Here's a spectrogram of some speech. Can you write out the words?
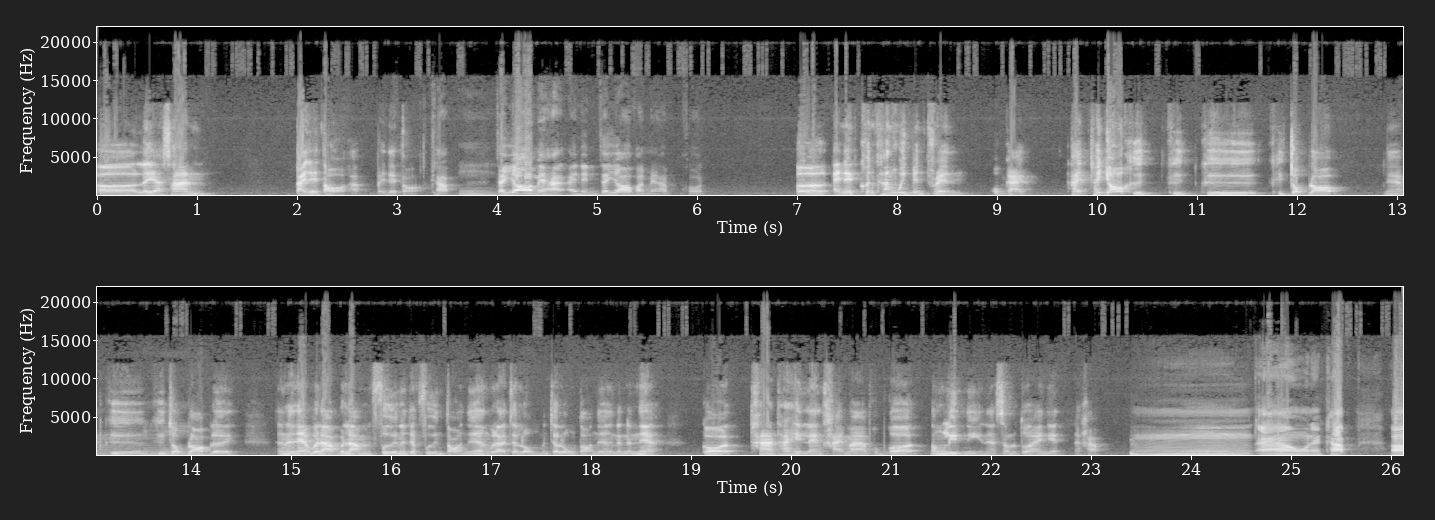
เอ่อระยะสั้นไปได้ต่อครับ ไปได้ต่อครับอืมจะย่อไหมฮะไอเน้นจะย่อก่อนไหมครับโค้ดเออไอเน็ตค่อนข้างวิ่งเป็นเทรนด์โอกาสถ้าถ้าย่อคือคือคือคือจบรอบนะครับคือคือจบรอบเลยดังนั้นเนี่ยเวลาเวลามันฟื้นมันจะฟื้นต่อเนื่องเวลาจะลงมันจะลงต่อเนื่องดังนั้นเนี่ยก็ถ้าถ้าเห็นแรงขายมาผมก็ต้องรีบหนีนะสำหรับตัว iNet นะครับ อืมอ้าวนะครับเอ่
